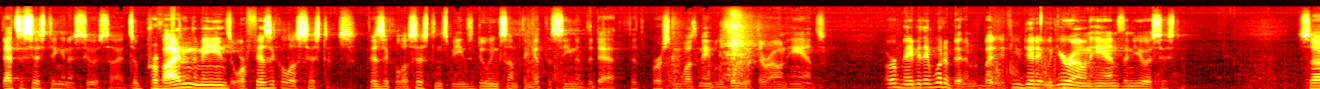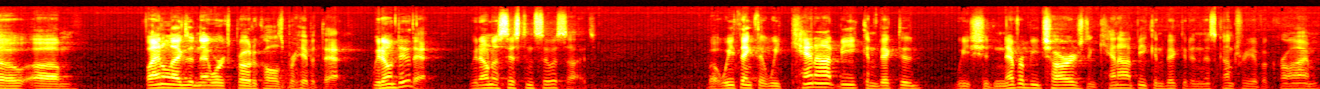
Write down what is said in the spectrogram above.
that's assisting in a suicide. So providing the means or physical assistance. Physical assistance means doing something at the scene of the death that the person wasn't able to do with their own hands. Or maybe they would have been, but if you did it with your own hands, then you assisted. So um, final exit networks protocols prohibit that. We don't do that. We don't assist in suicides. But we think that we cannot be convicted, we should never be charged and cannot be convicted in this country of a crime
